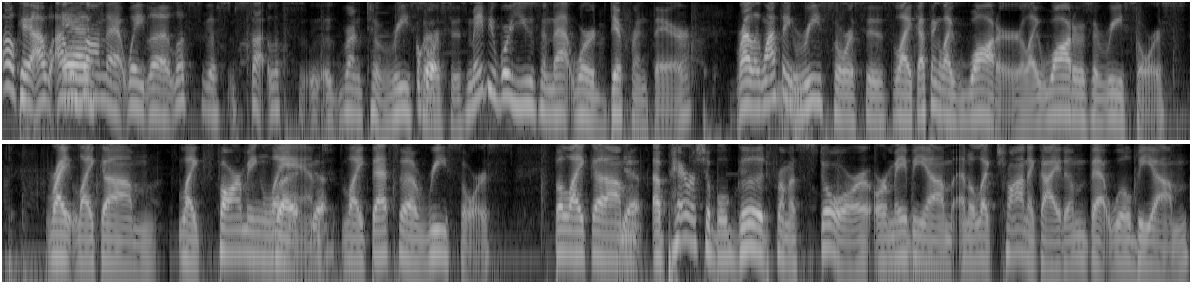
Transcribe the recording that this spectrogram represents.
Okay, I, I was on that. Wait, uh, let's, let's stop. Let's uh, run to resources. Maybe we're using that word different there, right? Like when I think resources, like I think like water. Like water is a resource, right? Like um, like farming Right, land, yeah. like that's a resource. But like um, Yeah. a perishable good from a store, or maybe um, an electronic item that will be um,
